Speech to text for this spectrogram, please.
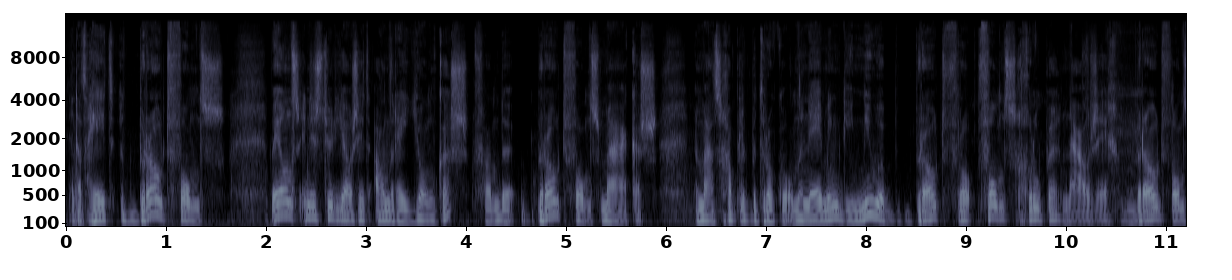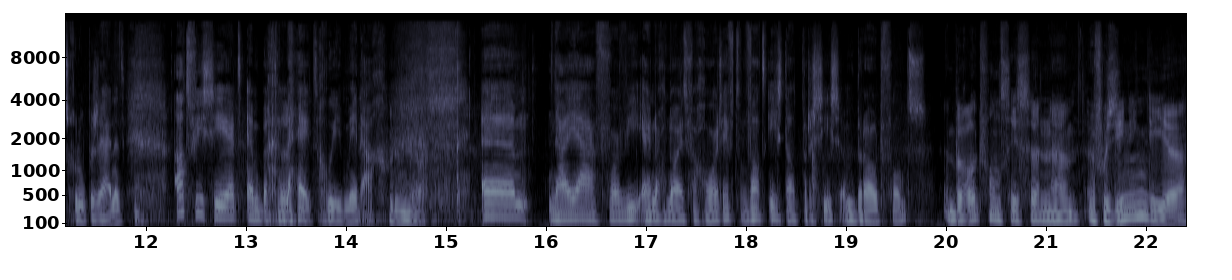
En dat heet het Broodfonds. Bij ons in de studio zit André Jonkers van de Broodfondsmakers. Een maatschappelijk betrokken onderneming die nieuwe broodfondsgroepen... nou zeg, broodfondsgroepen zijn het, adviseert en begeleidt. Goedemiddag. Goedemiddag. Ehm, nou ja, voor wie er nog nooit van gehoord heeft... wat is dat precies, een broodfonds? Een broodfonds is een, eh, een voorziening die je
